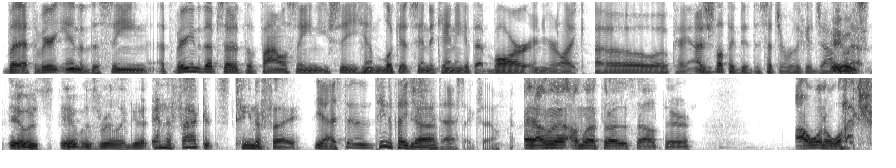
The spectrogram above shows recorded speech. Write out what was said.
but at the very end of the scene at the very end of the episode at the final scene you see him look at Cinda Canning at that bar and you're like oh okay I just thought they did such a really good job It was that. it was it was really good, and the fact it's Tina Fey. yeah it's, Tina Fey's just fantastic so And I'm gonna I'm gonna throw this out there. I want to watch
